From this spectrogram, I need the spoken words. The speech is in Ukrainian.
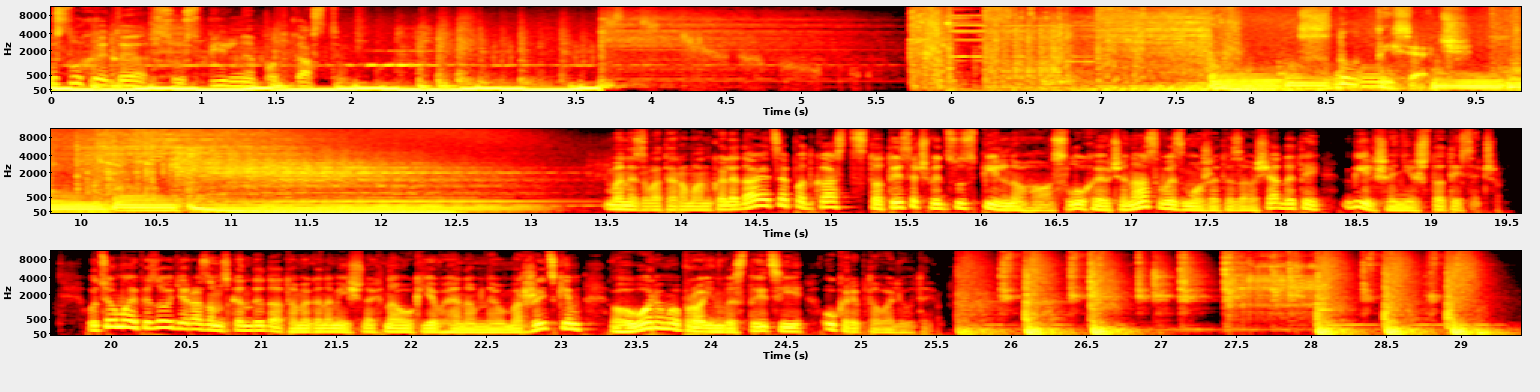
Ви слухаєте Суспільне подкасти. Сто тисяч. Мене звати Роман Коляда, і це подкаст «100 тисяч від Суспільного. Слухаючи нас, ви зможете заощадити більше ніж 100 тисяч. У цьому епізоді разом з кандидатом економічних наук Євгеном Невмержицьким говоримо про інвестиції у криптовалюти.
